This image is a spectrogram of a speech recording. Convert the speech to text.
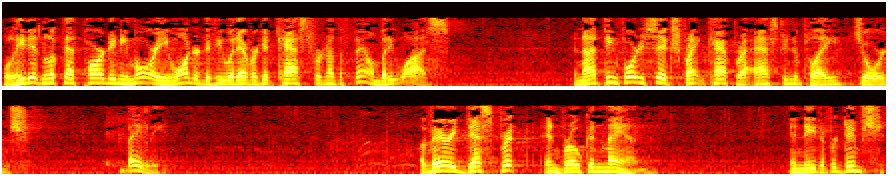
Well, he didn't look that part anymore. He wondered if he would ever get cast for another film, but he was. In 1946, Frank Capra asked him to play George Bailey. A very desperate and broken man in need of redemption.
